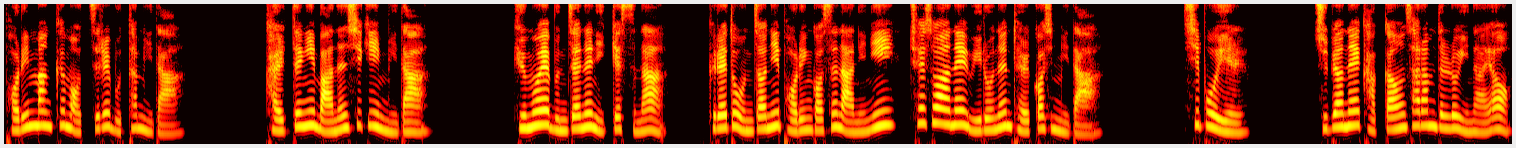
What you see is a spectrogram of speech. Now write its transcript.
버린 만큼 얻지를 못합니다. 갈등이 많은 시기입니다. 규모의 문제는 있겠으나 그래도 온전히 버린 것은 아니니 최소한의 위로는 될 것입니다. 15일. 주변에 가까운 사람들로 인하여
